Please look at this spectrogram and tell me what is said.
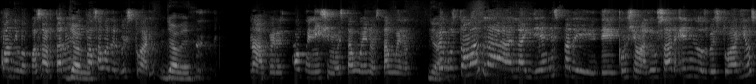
cuándo iba a pasar, tal vez Ya ni pasaba del vestuario. Ya ves. Nada, pero está buenísimo, está bueno, está bueno. Ya. Me gustó más la, la idea esta de, de, ¿cómo se llama? De usar en los vestuarios,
